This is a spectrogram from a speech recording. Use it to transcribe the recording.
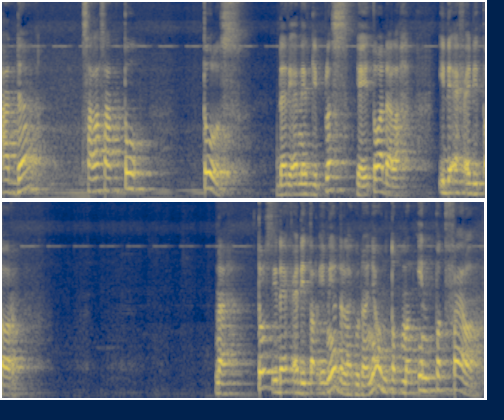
ada salah satu tools dari Energi Plus yaitu adalah IDF Editor. Nah, tools IDF Editor ini adalah gunanya untuk menginput file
